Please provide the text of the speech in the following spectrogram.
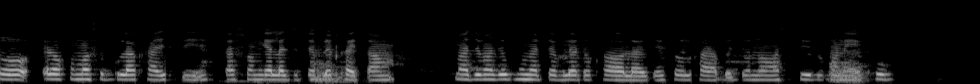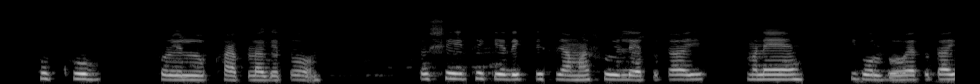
তো এরকম ওষুধগুলা খাইছি। তার সঙ্গে অ্যালার্জির ট্যাবলেট খাইতাম। মাঝে মাঝে ঘুমের ট্যাবলেটও খাওয়া লাগে। শরীর খারাপের জন্য অস্থির মানে খুব খুব খুব শরীর খারাপ লাগে তো। তো সেই থেকে দেখতেছি আমার শরীরে এতটাই মানে কি বলব, এতটাই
